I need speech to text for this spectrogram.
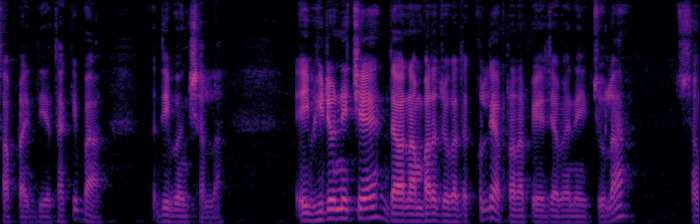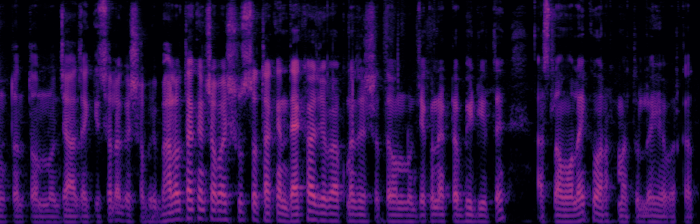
সাপ্লাই দিয়ে থাকি বা দিব ইনশাল্লাহ। এই ভিডিও নিচে দেওয়া নাম্বারে যোগাযোগ করলে আপনারা পেয়ে যাবেন এই চুলা। সংক্রান্ত অন্য যা যা কিছু লাগে সবাই। ভালো থাকেন সবাই, সুস্থ থাকেন। দেখা যাবে আপনাদের সাথে অন্য যে কোনো একটা ভিডিওতে। আসসালামু আলাইকুম রহমতুল্লাহি আবরকাত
